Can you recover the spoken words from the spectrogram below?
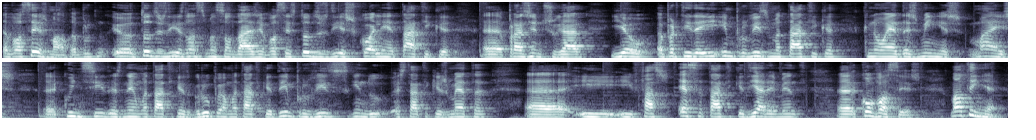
a vocês, malta, porque eu todos os dias lanço uma sondagem, vocês todos os dias escolhem a tática uh, para a gente jogar e eu, a partir daí, improviso uma tática que não é das minhas mais uh, conhecidas, nem uma tática de grupo, é uma tática de improviso, seguindo as táticas meta uh, e, e, faço essa tática diariamente com vocês. Maltinha,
